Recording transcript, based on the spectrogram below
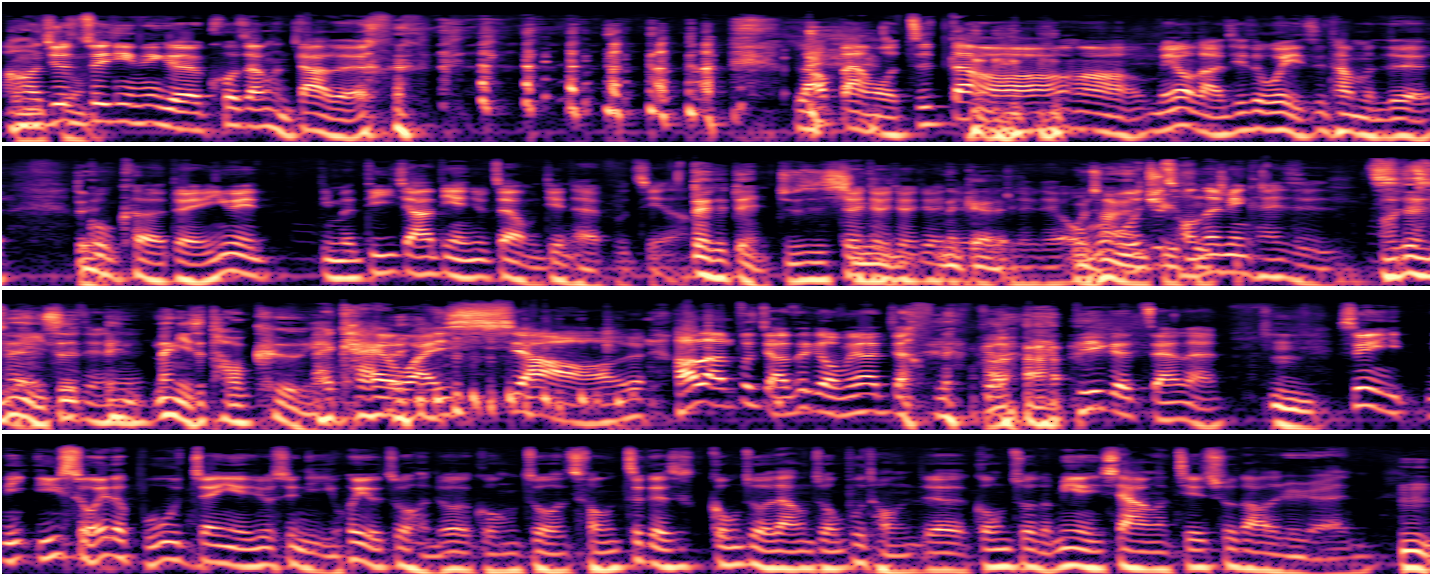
哦，就是最近那个扩张很大的。老板，我知道哦。哦，没有啦，其实我也是他们的顾客。对，对，因为。你们第一家店就在我们电台附近啊？对对对，就是对对对对那个对对对，我我就从那边开始。哦，对，那你是那你是饕客耶？还开玩笑。好了，不讲这个，我们要讲那个 第一个展览。嗯，所以你你所谓的不务正业，就是你会有做很多的工作，从这个工作当中不同的工作的面向接触到的人，嗯，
